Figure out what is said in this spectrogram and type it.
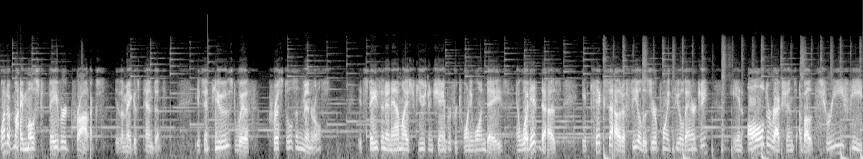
One of my most favored products is Amega's Pendant. It's infused with crystals and minerals. It stays in an amized fusion chamber for 21 days, and what it does, it kicks out a field of zero-point field energy in all directions about three feet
